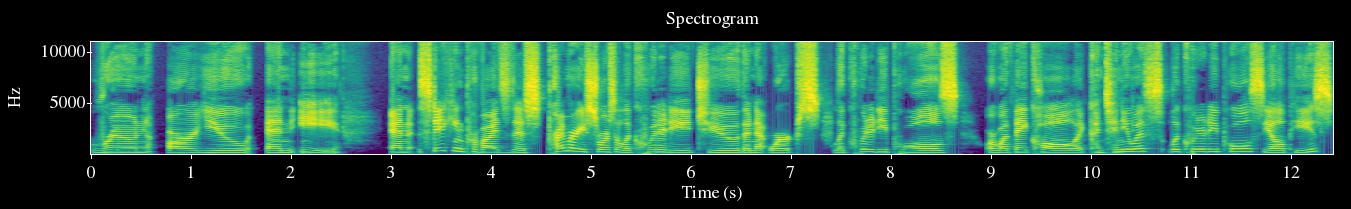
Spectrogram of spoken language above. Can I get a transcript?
Rune, R U N E. And staking provides this primary source of liquidity to the network's liquidity pools, or what they call like continuous liquidity pools, CLPs.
